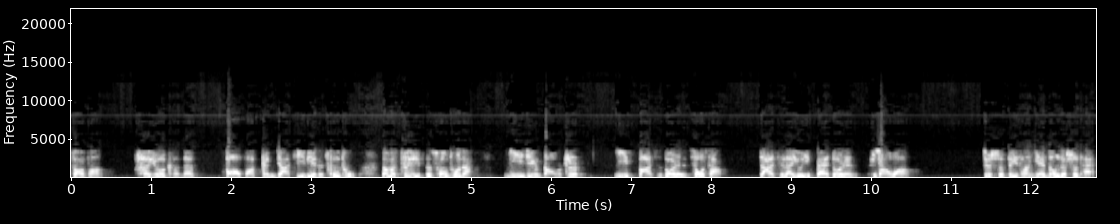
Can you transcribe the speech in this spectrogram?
双方很有可能爆发更加激烈的冲突。那么这一次冲突呢，已经导致一八十多人受伤，加起来有一百多人伤亡，这是非常严重的事态。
